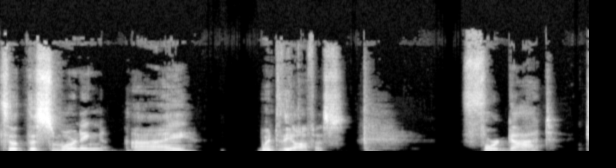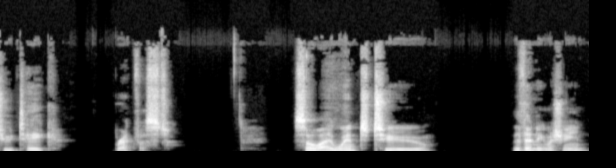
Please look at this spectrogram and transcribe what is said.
So this morning I went to the office, forgot to take breakfast. So I went to the vending machine.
